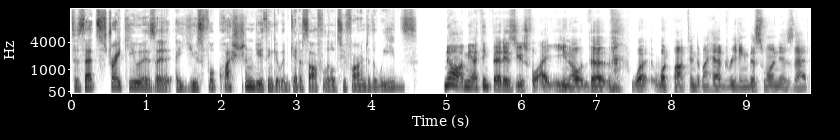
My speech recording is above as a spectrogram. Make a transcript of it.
does that strike you as a, a useful question? Do you think it would get us off a little too far into the weeds? No, I mean I think that is useful. I you know, the what what popped into my head reading this one is that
